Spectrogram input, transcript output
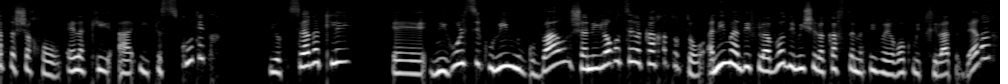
אתה שחור, אלא כי ההתעסקות איתך יוצרת לי אה, ניהול סיכונים מוגבר שאני לא רוצה לקחת אותו. אני מעדיף לעבוד עם מי שלקח את הנתיב הירוק מתחילת הדרך,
